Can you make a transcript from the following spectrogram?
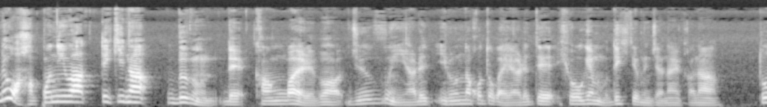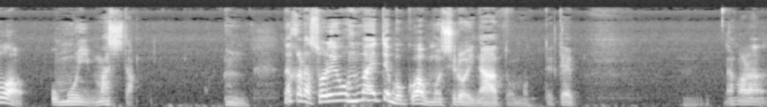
要は箱庭的な部分で考えれば十分やれいろんなことがやれて表現もできてるんじゃないかなとは思いました。うん、だからそれを踏まえて僕は面白いなと思ってて、うん。だから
